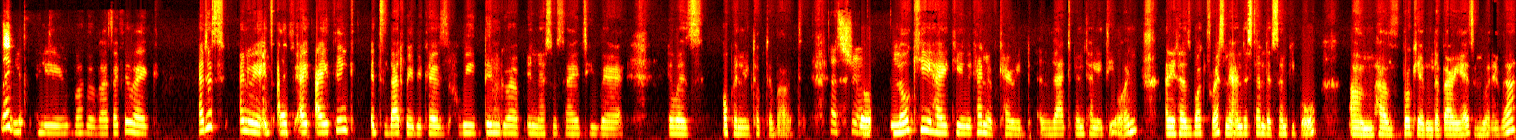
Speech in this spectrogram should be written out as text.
like Literally, both of us. I feel like I just anyway. It's I I I think it's that way because we didn't grow up in a society where it was openly talked about. that's true. So low key, high key, we kind of carried that mentality on, and it has worked for us. And I understand that some people um have broken the barriers and whatever,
